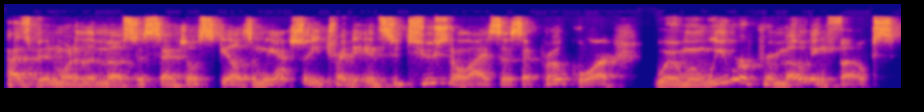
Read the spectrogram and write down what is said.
has been one of the most essential skills. And we actually tried to institutionalize this at Procore, where when we were promoting folks,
